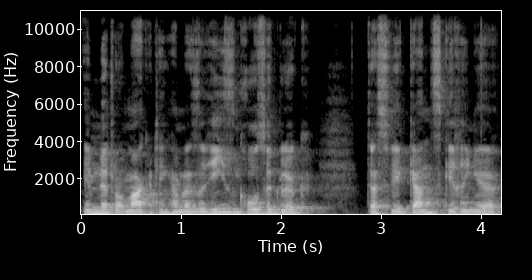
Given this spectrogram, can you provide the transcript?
im Network Marketing haben das riesengroße Glück, dass wir ganz geringe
